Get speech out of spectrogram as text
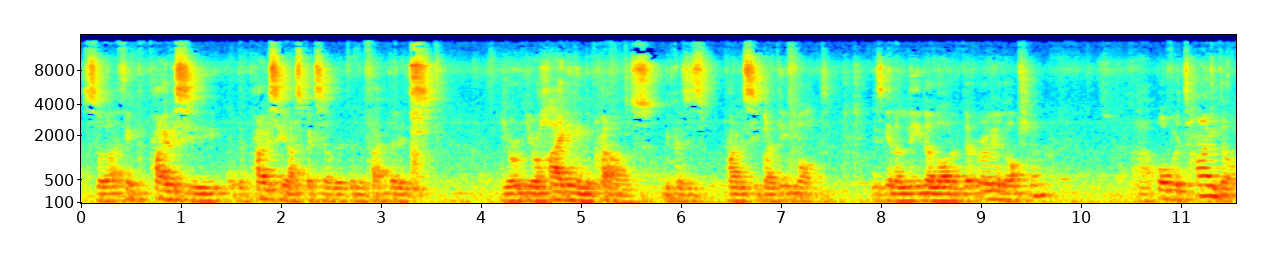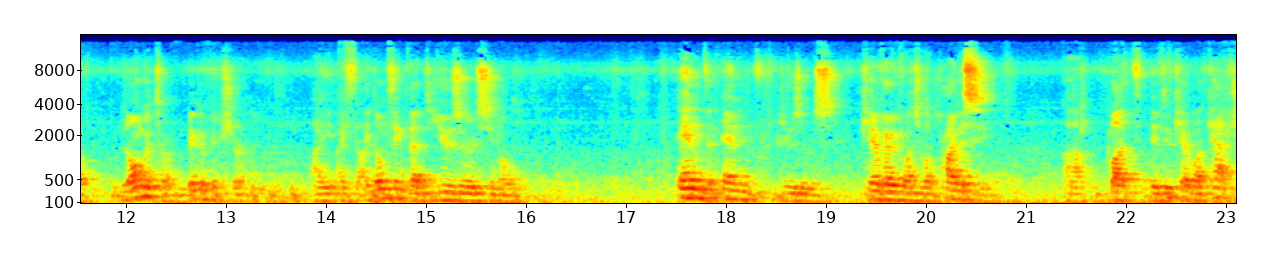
So I think privacy, the privacy aspects of it, and the fact that it's you're, you're hiding in the crowds because it's privacy by default, is going to lead a lot of the early adoption. Uh, over time, though, longer term, bigger picture, I, I, I don't think that users, you know, end end users care very much about privacy, uh, but they do care about cash,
